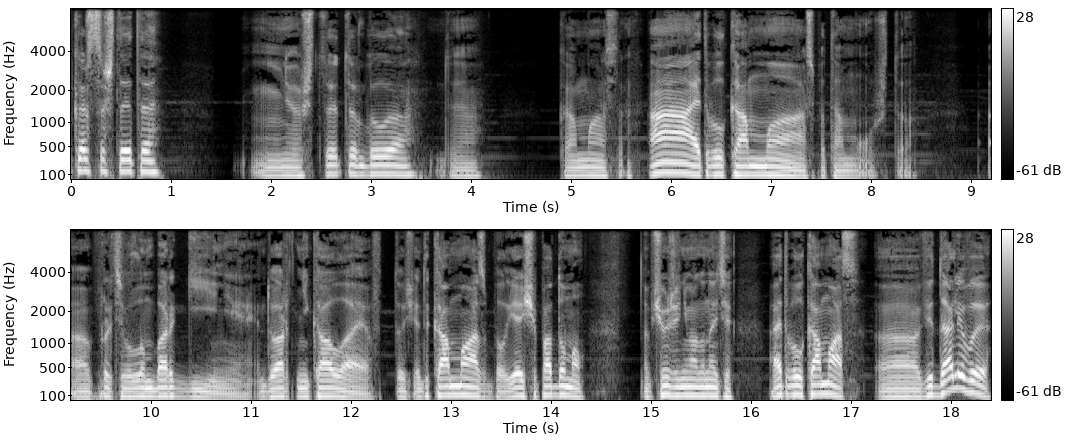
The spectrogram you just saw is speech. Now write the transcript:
кажется, что это... Что это было... Да... КАМАЗ. А, это был КАМАЗ, потому что э, против Ламборгини. Эдуард Николаев. Точно. Это КАМАЗ был. Я еще подумал, а почему же я не могу найти? А это был КАМАЗ. Э, видали вы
